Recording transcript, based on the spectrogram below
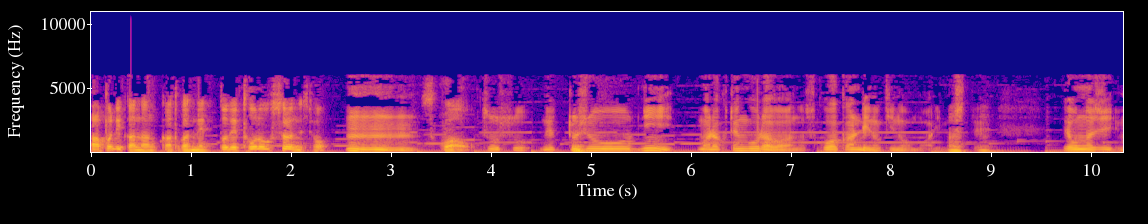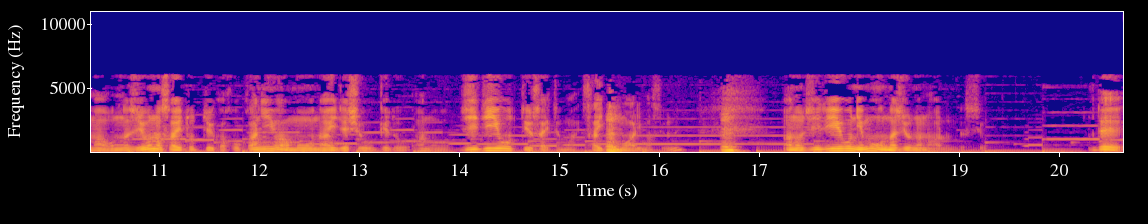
アプリかなんかとかネットで登録するんでしょ？うんうんうん。スコアを。そうそう。ネット上に、まあ楽天ゴーラはあのスコア管理の機能もありまして、うんで、同じ、まあ同じようなサイトっていうか他にはもうないでしょうけど、あの、GDO っていうサイトも、サイトもありますよね。うん。あの、GDO にも同じようなのあるんですよ。で、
